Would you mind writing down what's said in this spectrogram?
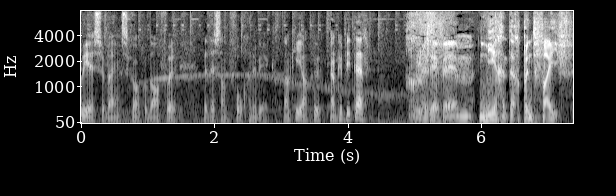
2 so bly geskakel daarvoor. Dit is dan volgende week. Dankie Jaco. Dankie Pieter. Groot FM 90.5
